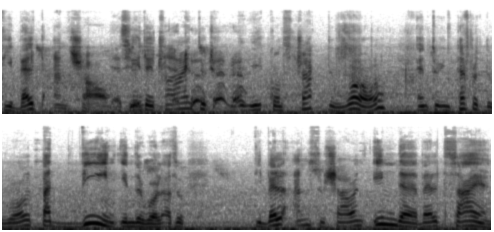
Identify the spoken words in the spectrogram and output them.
die Weltanschauung. Yes, they, you- they're yeah, trying sure, to yeah. reconstruct the world and to interpret the world, but being in the world, also die Welt anzuschauen, in der Welt sein.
